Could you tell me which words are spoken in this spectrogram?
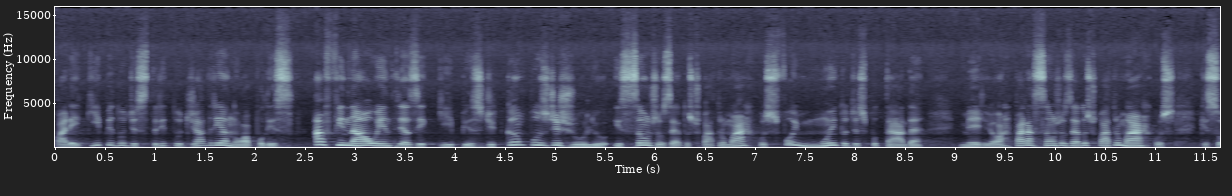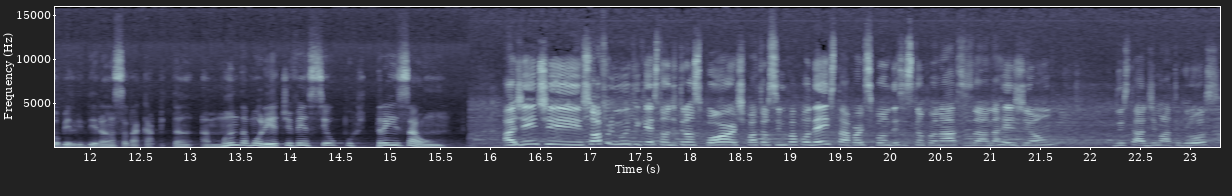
para a equipe do distrito de Adrianópolis. A final entre as equipes de Campos de Julho e São José dos Quatro Marcos foi muito disputada. Melhor para São José dos Quatro Marcos, que sob a liderança da capitã Amanda Moretti venceu por 3 a 1. A gente sofre muito em questão de transporte, patrocínio para poder estar participando desses campeonatos na, na região do estado de Mato Grosso.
